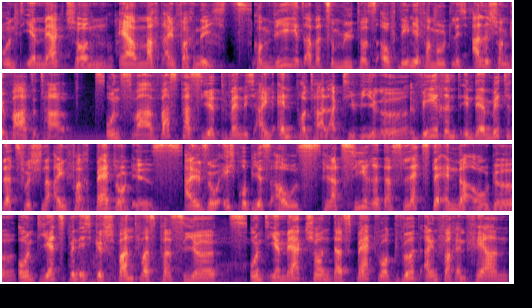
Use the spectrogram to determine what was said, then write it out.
und ihr merkt schon, er macht einfach nichts. Kommen wir jetzt aber zum Mythos, auf den ihr vermutlich alle schon gewartet habt. Und zwar, was passiert, wenn ich ein Endportal aktiviere, während in der Mitte dazwischen einfach Bedrock ist? Also, ich probier's aus, platziere das letzte Enderauge und jetzt bin ich gespannt, was passiert. Und ihr merkt schon, das Bedrock wird einfach entfernt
